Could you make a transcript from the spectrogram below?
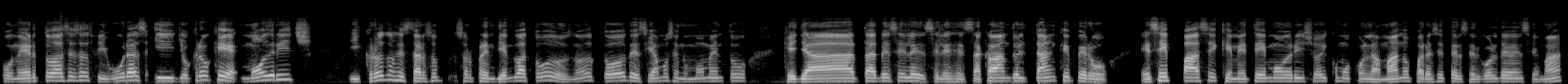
poner todas esas figuras y yo creo que Modric y Kroos nos están sorprendiendo a todos, ¿no? Todos decíamos en un momento que ya tal vez se, se les está acabando el tanque, pero ese pase que mete Modric hoy como con la mano para ese tercer gol de Benzema,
